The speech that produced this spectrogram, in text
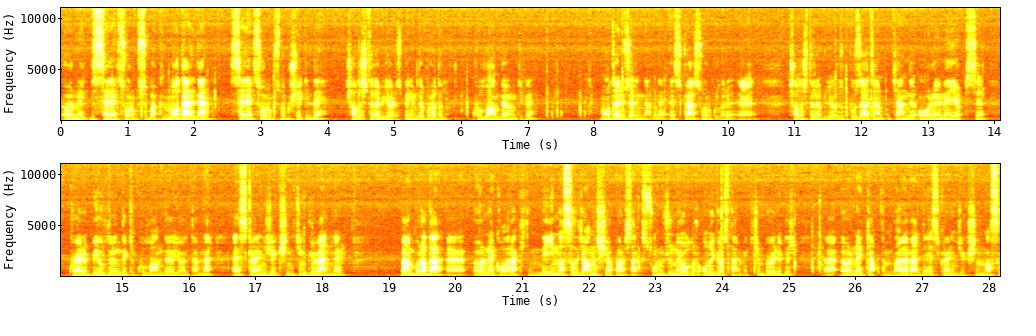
Örnek bir select sorgusu. Bakın modelden select sorgusunu bu şekilde çalıştırabiliyoruz. Benim de burada kullandığım gibi model üzerinden de SQL sorguları e, çalıştırabiliyoruz. Bu zaten kendi ORM yapısı, Query Builder'ındaki kullandığı yöntemler SQL injection için güvenli. Ben burada e, örnek olarak neyi nasıl yanlış yaparsak sonucu ne olur onu göstermek için böyle bir e, örnek yaptım. Laravel'de SQL injection nasıl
